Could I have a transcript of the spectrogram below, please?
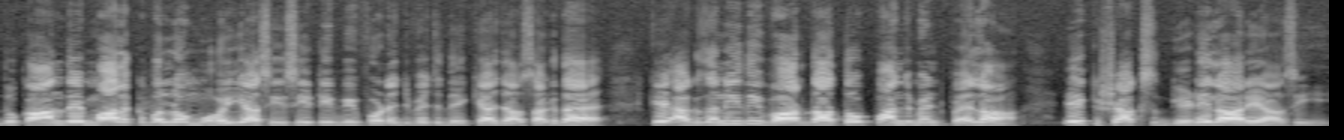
ਦੁਕਾਨ ਦੇ ਮਾਲਕ ਵੱਲੋਂ ਮੁਹੱਈਆ ਸੀਸੀਟੀਵੀ ਫੁਟੇਜ ਵਿੱਚ ਦੇਖਿਆ ਜਾ ਸਕਦਾ ਹੈ ਕਿ ਅਗਜ਼ਨੀ ਦੀ ਵਾਰਦਾਤ ਤੋਂ 5 ਮਿੰਟ ਪਹਿਲਾਂ ਇੱਕ ਸ਼ਖਸ ਗੇੜੇ ਲਾ ਰਿਹਾ ਸੀ।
